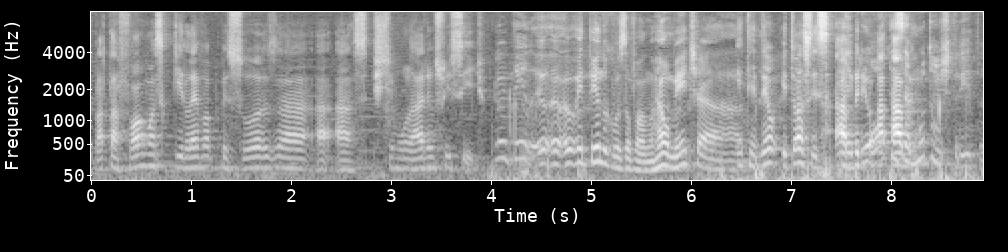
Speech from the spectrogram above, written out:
plataformas que levam pessoas a, a, a estimularem o suicídio. Eu entendo, eu, eu- entendo o que você está falando. Realmente a, Entendeu? Então, assim, a abriu, hipótese abriu, é muito restrita.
